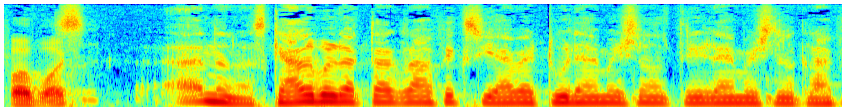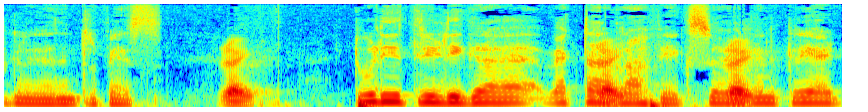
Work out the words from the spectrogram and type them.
For what? Uh, no, no, scalable vector graphics, you have a two-dimensional, three-dimensional graphical interface. Right. 2D, 3D gra- vector Right, graphics, so right. you can create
